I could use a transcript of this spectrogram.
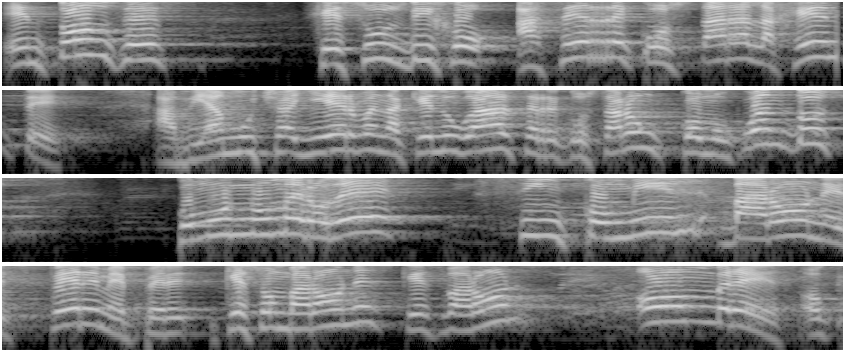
Entonces Jesús dijo, hacer recostar a la gente. Había mucha hierba en aquel lugar, se recostaron como cuántos? Como un número de Cinco mil varones. Espéreme, ¿qué son varones? ¿Qué es varón? Hombres, ¿ok?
